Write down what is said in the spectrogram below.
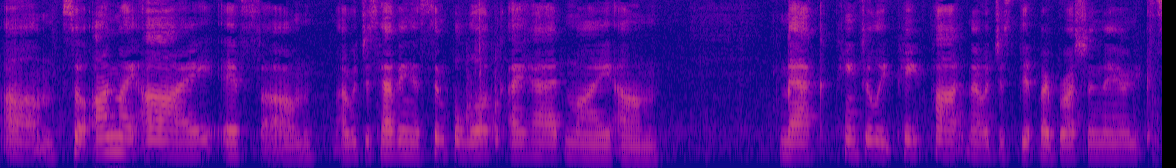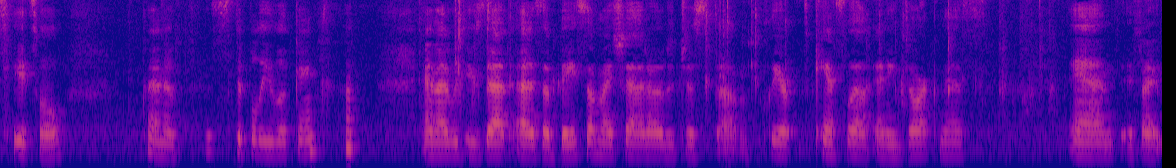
Um, so on my eye, if um, I was just having a simple look, I had my um, MAC Painterly paint pot and I would just dip my brush in there and you can see it's all kind of stipply looking. and I would use that as a base on my shadow to just um, clear, cancel out any darkness. And if I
